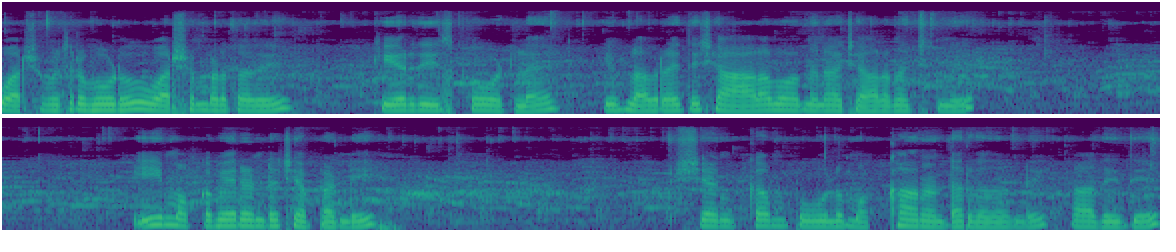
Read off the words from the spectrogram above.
వర్షం వచ్చినప్పుడు వర్షం పడుతుంది. కేర్ తీసుకోవట్లే. ఈ ఫ్లవర్ అయితే చాలా బాగుంది. నాకు చాలా నచ్చింది. ఈ మొక్క పేరేంటో చెప్పండి. శంఖం పూలు మొక్క అని అంటారు కదండి. అది ఇది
